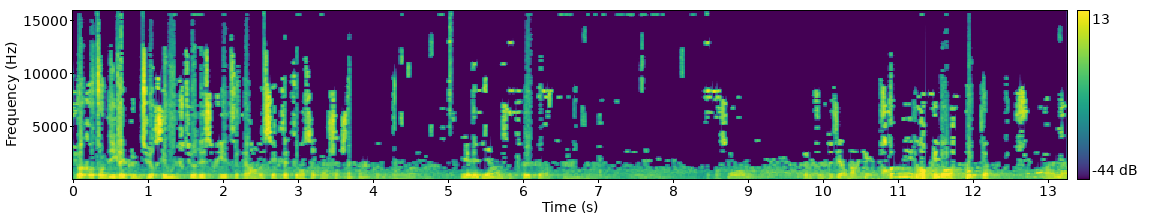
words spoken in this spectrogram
Tu vois, quand on dit que la culture, c'est ouverture d'esprit, etc., bah, c'est exactement ça qu'on cherche à faire. Et elle est bien, hein, cette truc. Hein. Attention, hein. comme tu me faisais remarquer, premier Grand Prix d'Europe. voilà.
